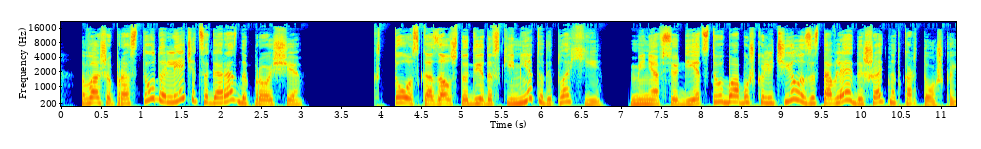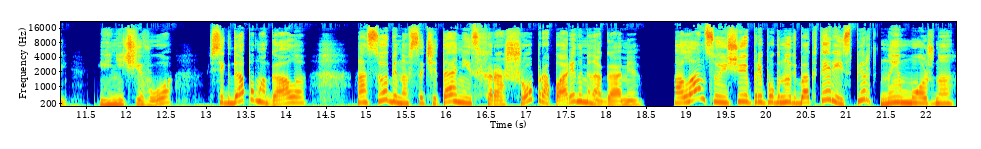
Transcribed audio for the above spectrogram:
— «ваша простуда лечится гораздо проще». «Кто сказал, что дедовские методы плохи? Меня все детство бабушка лечила, заставляя дышать над картошкой. И ничего, всегда помогала, особенно в сочетании с хорошо пропаренными ногами. А лансу еще и припугнуть бактерии спиртным можно.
